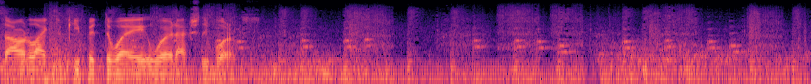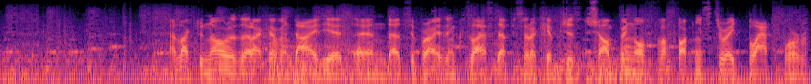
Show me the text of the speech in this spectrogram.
So I would like to keep it the way where it actually works. I'd like to know that I haven't died yet, and that's surprising, because last episode I kept just jumping off a fucking straight platform.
